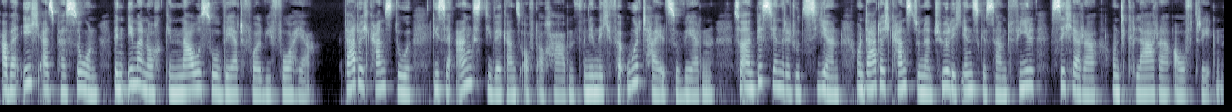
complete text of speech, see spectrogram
Aber ich als Person bin immer noch genauso wertvoll wie vorher. Dadurch kannst du diese Angst, die wir ganz oft auch haben, nämlich verurteilt zu werden, so ein bisschen reduzieren und dadurch kannst du natürlich insgesamt viel sicherer und klarer auftreten.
